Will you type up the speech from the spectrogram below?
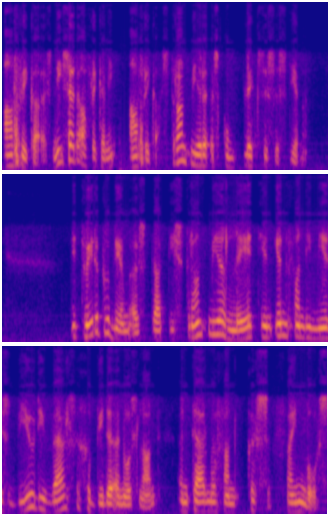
Afrika is. Nie Suid-Afrika nie, Afrika. Strandmere is komplekse stelsels. Die tweede probleem is dat die strandmeer lê teen een van die mees biodiverse gebiede in ons land in terme van kusfynbos.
